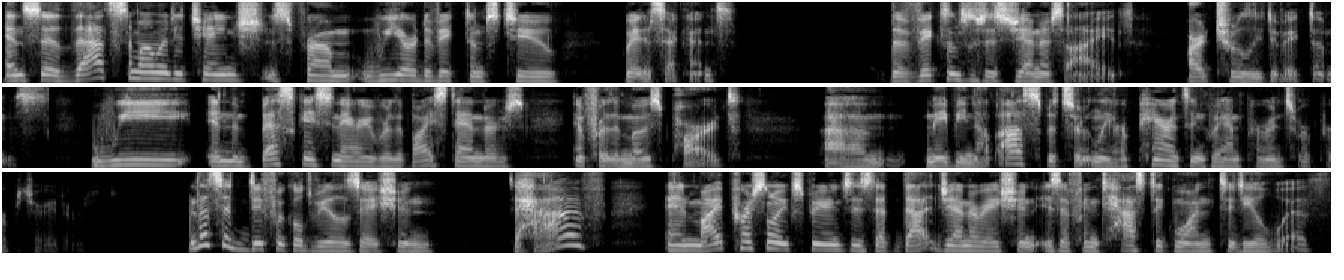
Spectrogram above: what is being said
And so that's the moment it changes from we are the victims to wait a second. The victims of this genocide are truly the victims. We, in the best case scenario, were the bystanders, and for the most part, um, maybe not us, but certainly our parents and grandparents were perpetrators. And that's a difficult realization to have. And my personal experience is that that generation is a fantastic one to deal with,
